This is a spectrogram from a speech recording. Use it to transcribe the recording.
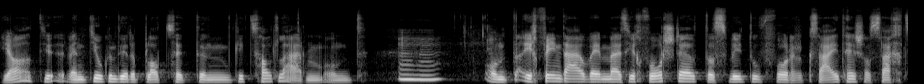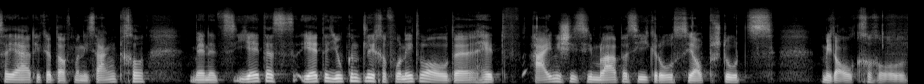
ja, die, wenn die Jugend ihren Platz hat, dann gibt es halt Lärm und mhm. Und ich finde auch, wenn man sich vorstellt, dass, wie du vorher gesagt hast, als 16-Jähriger darf man ins Enkel, wenn jetzt jedes, jeder Jugendliche von Nidwalden hat einiges in seinem Leben seinen grossen Absturz mit Alkohol,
